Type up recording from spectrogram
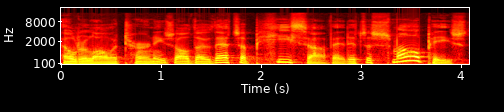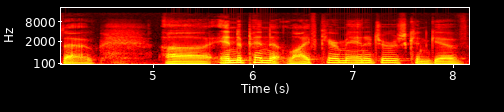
elder law attorneys, although that's a piece of it. It's a small piece, though. Uh, independent life care managers can give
